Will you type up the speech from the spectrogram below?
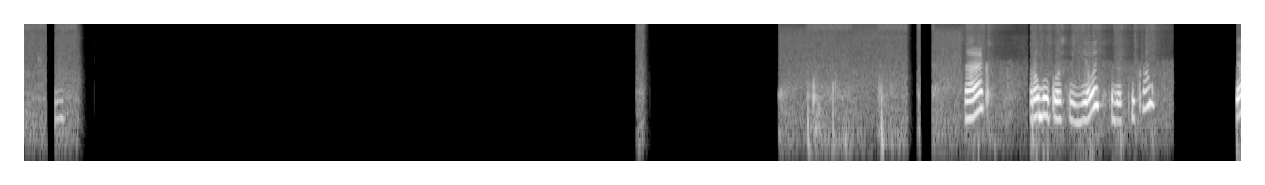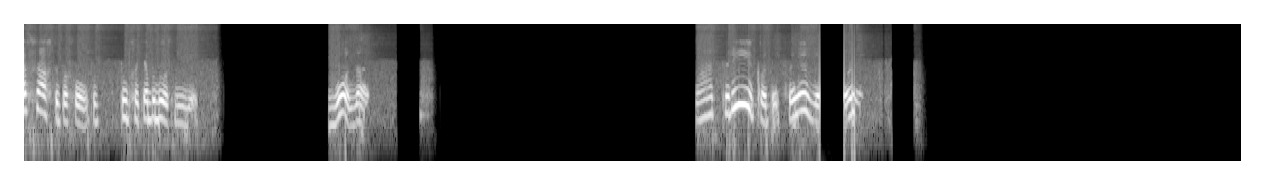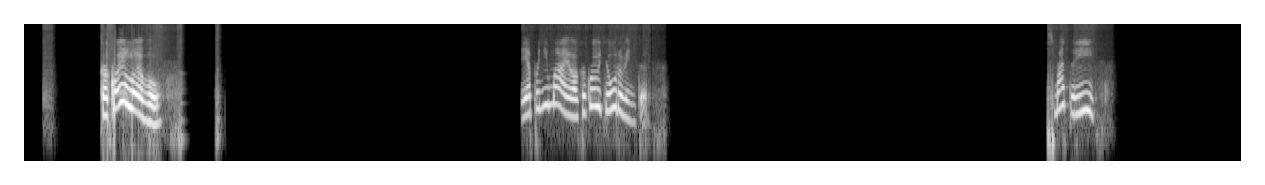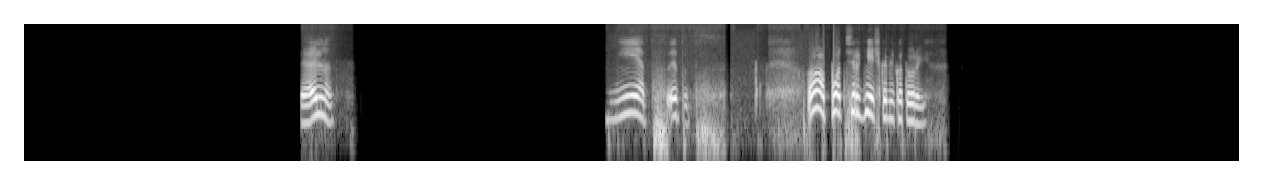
Так, пробую кое-что сделать. Подожди-ка. Я в шахты пошел. Тут, тут хотя бы дождь не идет. Вот, да. Смотри-ка, тут целый Какой level? Я понимаю, а какой у тебя уровень-то? Смотри. Реально? Нет, этот... А, под сердечками который.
